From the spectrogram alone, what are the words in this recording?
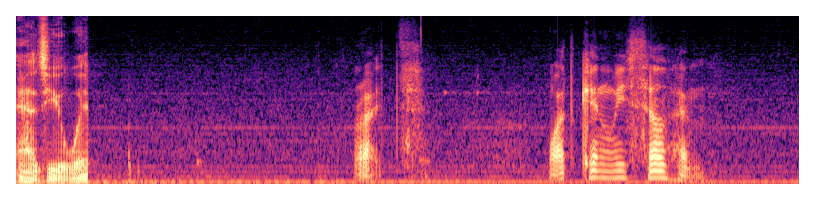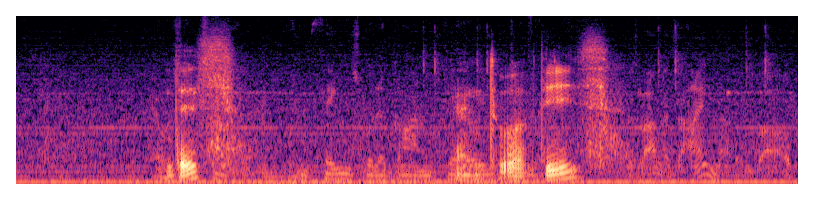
As you wish. right. What can we sell him? This And things would have gone very and two of these. As long as I'm not involved.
